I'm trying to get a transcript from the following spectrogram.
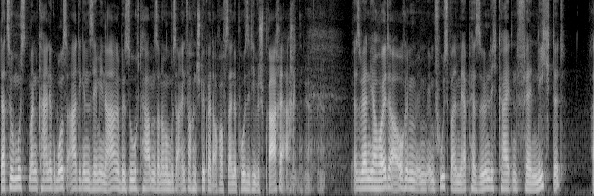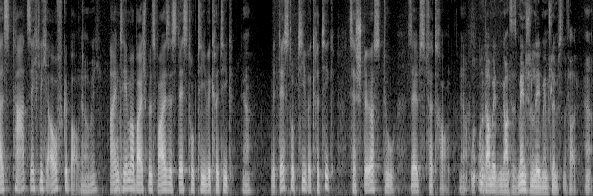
Dazu muss man keine großartigen Seminare besucht haben, sondern man muss einfach ein Stück weit auch auf seine positive Sprache achten. Ja, ja. Es werden ja heute auch im, im, im Fußball mehr Persönlichkeiten vernichtet, als tatsächlich aufgebaut. Ein. Thema beispielsweise ist destruktive Kritik. Ja. Mit destruktiver Kritik zerstörst du Selbstvertrauen. Ja, und, und, damit ein ganzes Menschenleben im schlimmsten Fall. Ja,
